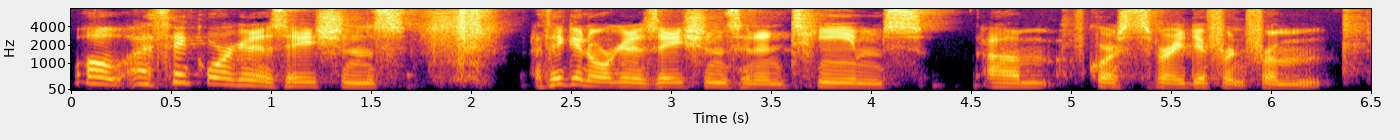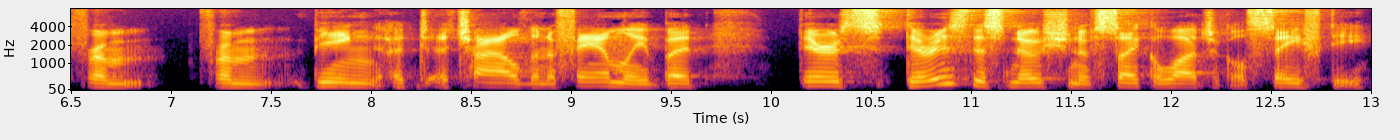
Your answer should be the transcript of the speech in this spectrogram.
Well, I think organizations, I think in organizations and in teams, um, of course, it's very different from from from being a, a child in a family, but there's there is this notion of psychological safety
